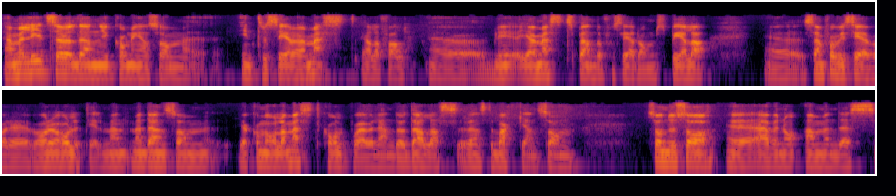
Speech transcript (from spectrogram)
Ja, men Leeds är väl den nykomlingen som eh, intresserar mest i alla fall. Eh, jag är mest spänd att få se dem spela. Eh, sen får vi se vad det, vad det håller till, men, men den som jag kommer hålla mest koll på är väl ändå Dallas, vänsterbacken, som som du sa, eh, även användes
